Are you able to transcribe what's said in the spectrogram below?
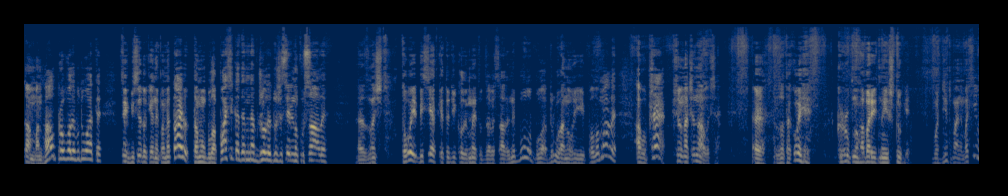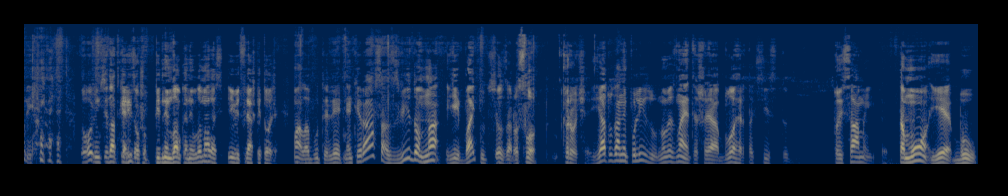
Там мангал пробували будувати. Цих бесідок я не пам'ятаю. Там була пасіка, де мене бджоли дуже сильно кусали. Е, Значить, тої бесідки тоді, коли ми тут зависали, не було, була друга ногу її поламали, а взагалі все починалося е, з такої крупногабаритної штуки. Бо дід у мене масивний, того він завжди таке різав, щоб під ним лавка не вламалась і від фляшки теж. Мала бути літня тераса з відом на їбать, тут все заросло. Коротше, я туди не полізу, ну ви знаєте, що я блогер-таксіст той самий. Тамо є був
